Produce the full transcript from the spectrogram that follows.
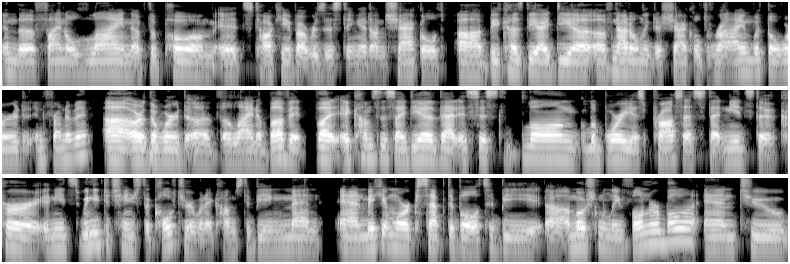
in the final line of the poem, it's talking about resisting it unshackled. Uh, because the idea of not only does shackled rhyme with the word in front of it, uh, or the word, uh, the line above it, but it comes this idea that it's this long, laborious process that needs to occur. It needs, we need to change the culture when it comes to being men and make it more acceptable to be uh, emotionally vulnerable and to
